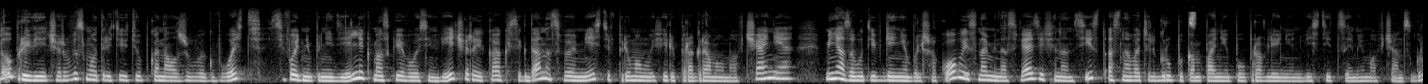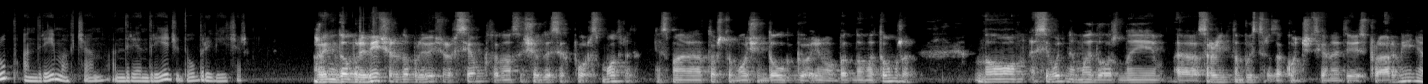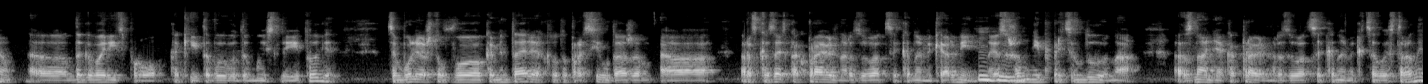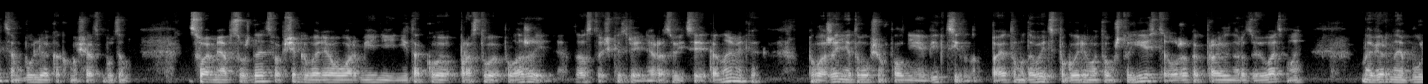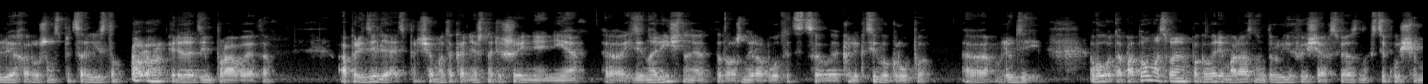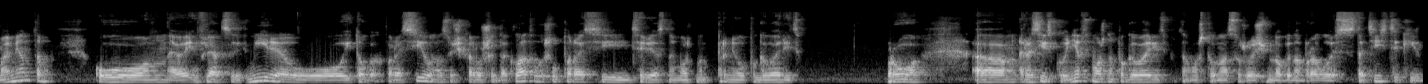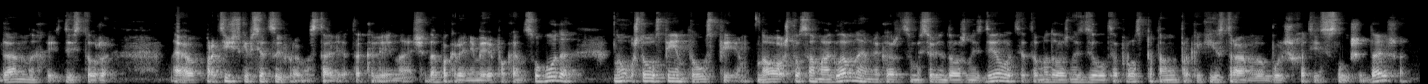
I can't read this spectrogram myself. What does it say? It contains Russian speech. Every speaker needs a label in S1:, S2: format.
S1: Добрый вечер. Вы смотрите YouTube-канал «Живой гвоздь». Сегодня понедельник, в Москве 8 вечера, и, как всегда, на своем месте в прямом эфире программа «Мовчание». Меня зовут Евгения Большакова, и с нами на связи финансист, основатель группы компании по управлению инвестициями «Movchan's Group» Андрей Мовчан. Андрей Андреевич, добрый вечер.
S2: Женя, добрый вечер. Добрый вечер всем, кто нас еще до сих пор смотрит, несмотря на то, что мы очень долго говорим об одном и том же. Но сегодня мы должны э, сравнительно быстро закончить, я надеюсь, про Армению, э, договорить про какие-то выводы, мысли и итоги. Тем более, что в комментариях кто-то просил даже э, рассказать, как правильно развиваться экономике Армении. Но mm-hmm. я совершенно не претендую на знание, как правильно развиваться экономика целой страны, тем более, как мы сейчас будем с вами обсуждать. Вообще говоря, у Армении не такое простое положение да, с точки зрения развития экономики. Положение это, в общем, вполне объективно. Поэтому давайте поговорим о том, что есть, а уже как правильно развивать мы, наверное, более хорошим специалистам передадим право это определять. Причем это, конечно, решение не э, единоличное, это должны работать целые коллективы, группы э, людей. Вот. А потом мы с вами поговорим о разных других вещах, связанных с текущим моментом, о э, инфляции в мире, о итогах по России. У нас очень хороший доклад вышел по России, интересный, можно про него поговорить. Про э, российскую нефть можно поговорить, потому что у нас уже очень много набралось статистики и данных, и здесь тоже практически все цифры на столе, так или иначе, да, по крайней мере, по концу года. Ну, что успеем, то успеем. Но что самое главное, мне кажется, мы сегодня должны сделать, это мы должны сделать опрос по тому, про какие страны вы больше хотите слышать дальше.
